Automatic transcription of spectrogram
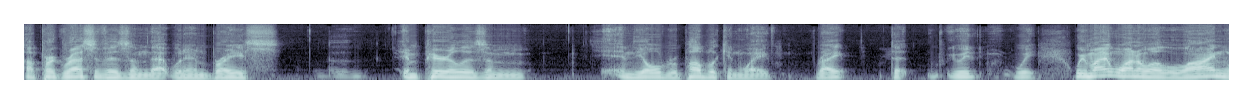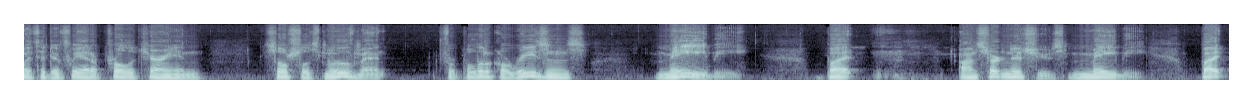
a progressivism that would embrace imperialism in the old Republican way, right? That we we we might want to align with it if we had a proletarian socialist movement for political reasons, maybe, but on certain issues, maybe. But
